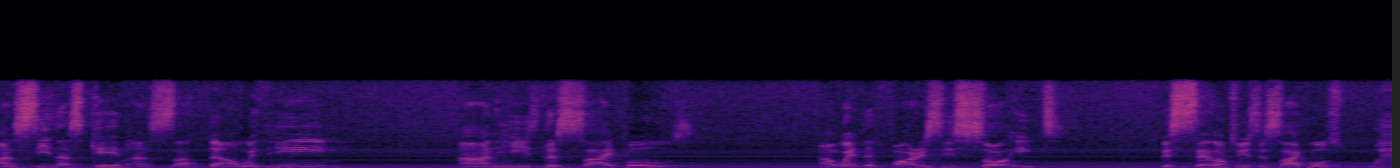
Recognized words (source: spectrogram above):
And sinners came and sat down with him and his disciples. And when the Pharisees saw it, they said unto his disciples, Why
